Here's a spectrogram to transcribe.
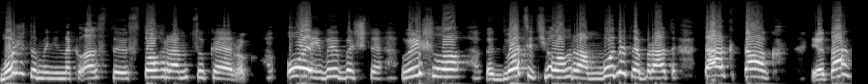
Можете мені накласти 100 грам цукерок? Ой, вибачте, вийшло 20 кілограм. Будете брати? Так, так. І так,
